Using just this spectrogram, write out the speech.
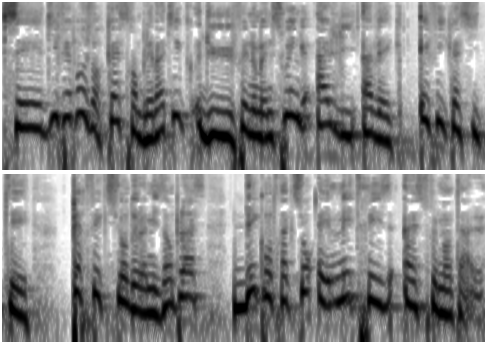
Ces différents orchestres emblématiques du phénomène swing allient avec efficacité, perfection de la mise en place, décontraction et maîtrise instrumentale.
